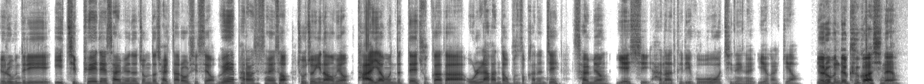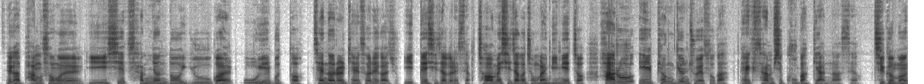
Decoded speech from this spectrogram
여러분들이 이 지표에 대해서 알면 은 좀 더 잘 따라올 수 있어요. 왜 파란색 선에서 조정이 나오며 다이아몬드 다이아몬드 때 주가가 올라간다고 분석하는지 설명 예시 하나 드리고 진행을 이어갈게요. 여러분들 그거 아시나요? 제가 방송을 23년도 6월 5일부터 채널을 개설해가지고 이때 시작을 했어요. 처음에 시작은 정말 미미했죠. 하루 일평균 조회수가 139밖에 안 나왔어요. 지금은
